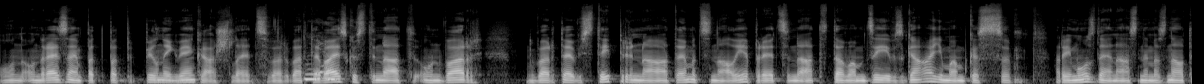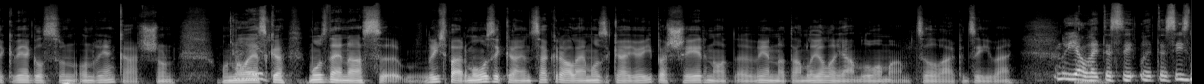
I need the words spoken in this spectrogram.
Un, un reizēm pat, pat pilnīgi vienkāršas lietas var, var tevi aizkustināt un var var tevi stiprināt, emocionāli iepriecināt tavam dzīves gājumam, kas eh, arī mūsdienās nemaz nav tik viegls un, un vienkāršs. Un, un man liekas, ka mūsdienās eh, vispār mūzikai un sakrālajai mūzikai, jo īpaši ir no, eh, viena no tām lielajām lomām cilvēka dzīvē. Nu jā, lai tas, lai tas iz,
